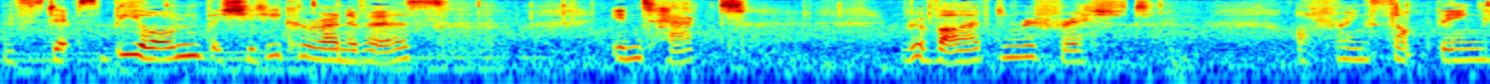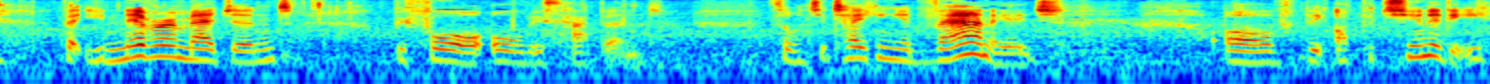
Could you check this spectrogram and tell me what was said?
and steps beyond the shitty coronavirus intact, revived and refreshed, offering something that you never imagined before all this happened. So once you're taking advantage of the opportunity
